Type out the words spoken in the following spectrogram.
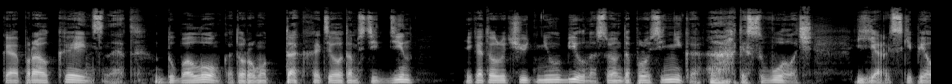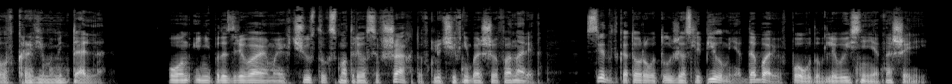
Капрал Кейнснет, дуболом, которому так хотел отомстить Дин, и который чуть не убил на своем допросе Ника. «Ах ты, сволочь!» Ярость скипела в крови моментально. Он, и не подозревая моих чувствах, смотрелся в шахту, включив небольшой фонарик, свет от которого тут же ослепил меня, добавив поводов для выяснения отношений.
